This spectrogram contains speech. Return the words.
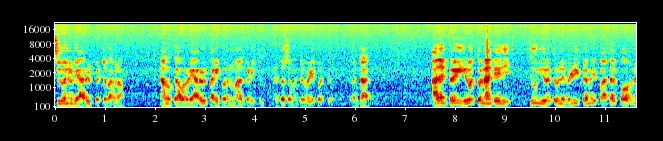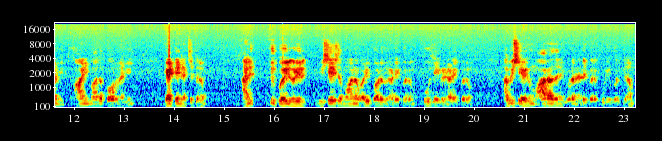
சிவனுடைய அருள் பெற்று வரலாம். நமக்கு அவருடைய அருள் பரிபூர்ணமாக கிடைக்கும். பிரதோஷம் என்று வழிபட்டு வந்தார். அதன் பிறகு இருபத்தொன்னாம் தேதி ஜூன் இருபத்தொன்னு வெள்ளிக்கிழமை பார்த்தால் பௌர்ணமி ஆணி மாத பௌர்ணமி கேட்டை நட்சத்திரம். அனைத்து கோயில்களில் விசேஷமான வழிபாடுகள் நடைபெறும். பூஜைகள் நடைபெறும். அபிஷேகம் ஆராதனை கூட நடைபெறக்கூடிய ஒரு தினம்.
